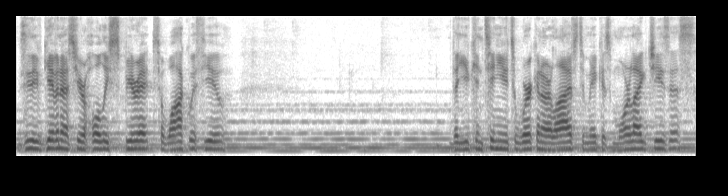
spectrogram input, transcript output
We see you've given us your Holy Spirit to walk with you that you continue to work in our lives to make us more like Jesus.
